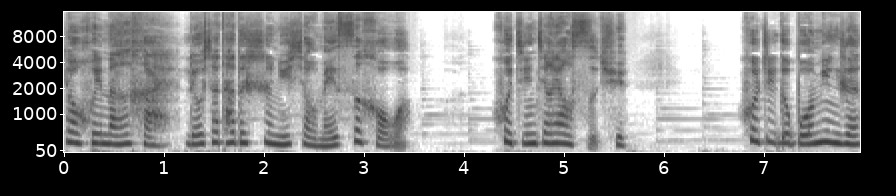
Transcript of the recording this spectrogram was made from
要回南海，留下他的侍女小梅伺候我。我今将要死去，我这个薄命人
